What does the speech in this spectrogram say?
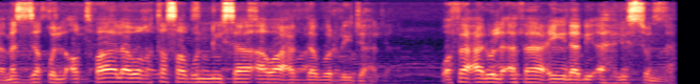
فمزقوا الأطفال واغتصبوا النساء وعذبوا الرجال وفعلوا الأفاعيل بأهل السنة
